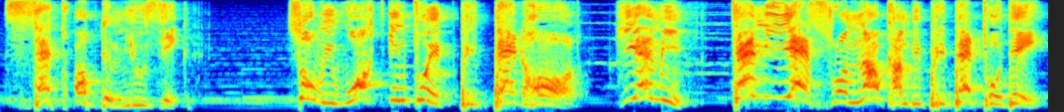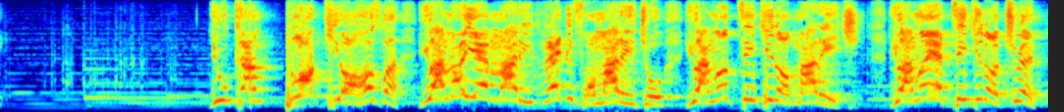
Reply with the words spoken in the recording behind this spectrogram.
set up the music. So we walked into a prepared hall. Hear me. 10 years from now can be prepared today. You can block your husband. You are not yet married, ready for marriage. Oh, you are not thinking of marriage. You are not yet thinking of children.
